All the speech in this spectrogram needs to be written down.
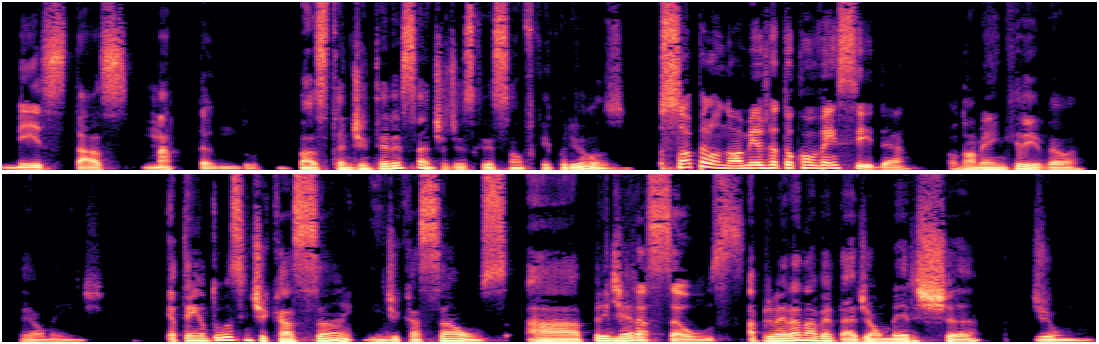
me estás matando. Bastante interessante a descrição, fiquei curioso. Só pelo nome eu já tô convencida. O nome é incrível, realmente. Eu tenho duas indicação, indicações. A primeira, Indicações. a primeira, na verdade, é um merchan de um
